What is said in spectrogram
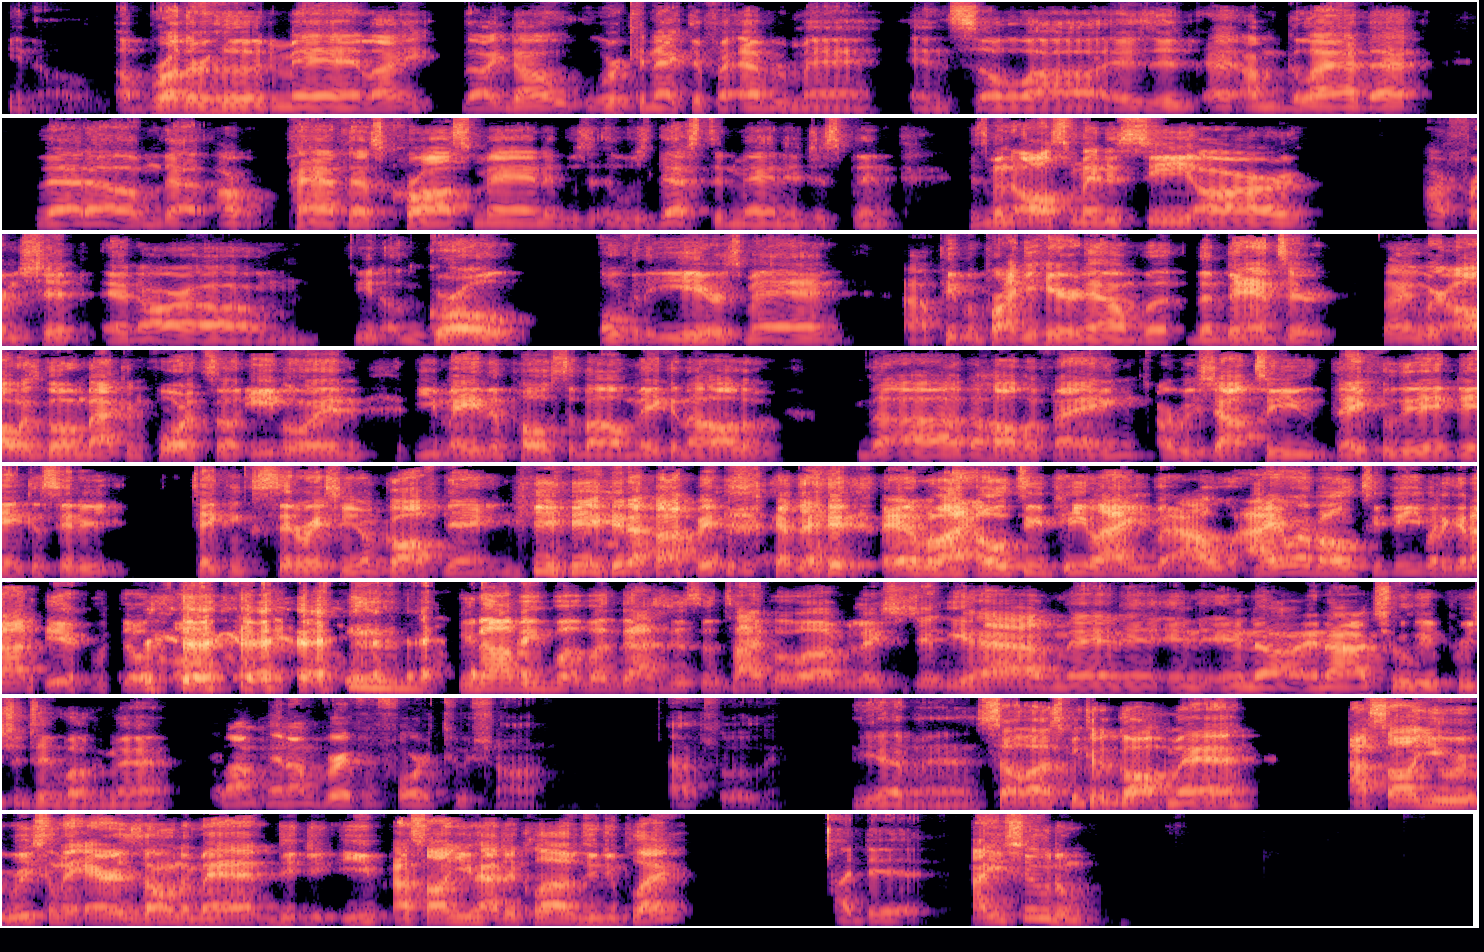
you know, a brotherhood, man. Like, like, dog, we're connected forever, man. And so, uh, is it, I'm glad that that um that our path has crossed, man. It was it was destined, man. It just been it's been awesome, man, to see our our friendship and our um you know grow over the years, man. Uh, people probably hear now, but the banter, like we're always going back and forth. So even when you made the post about making the Hall of the uh, the Hall of Fame, I reached out to you. Thankfully, they, they consider taking consideration your golf game. you know what I mean? Because they, they were like OTP, like I, I ain't worry about OTP, but better get out of here. you know what I mean? But but that's just the type of uh, relationship we have, man, and and and, uh, and I truly appreciative of it, man. And I'm and I'm grateful for it too, Sean. Absolutely. Yeah, man. So uh, speaking of golf, man, I saw you recently in Arizona, man. Did you, you? I saw you had your club. Did you play? I did. How you shoot them?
